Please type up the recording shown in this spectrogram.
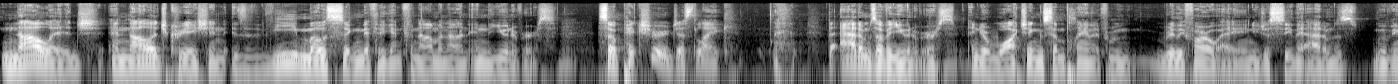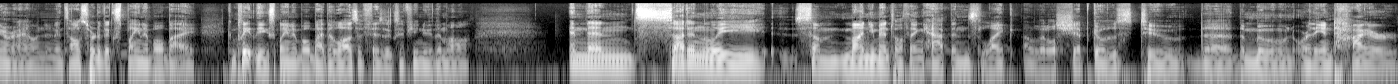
knowledge and knowledge creation is the most significant phenomenon in the universe. Hmm. So picture just like the atoms of a universe, hmm. and you're watching some planet from really far away, and you just see the atoms moving around, and it's all sort of explainable by completely explainable by the laws of physics if you knew them all and then suddenly some monumental thing happens like a little ship goes to the the moon or the entire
